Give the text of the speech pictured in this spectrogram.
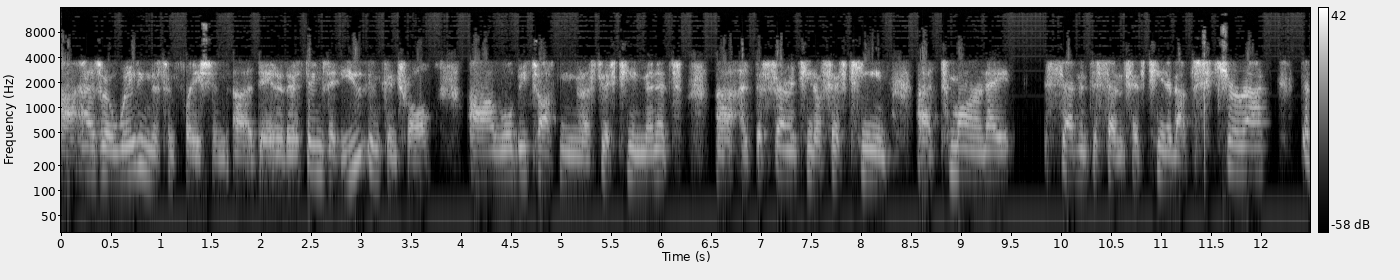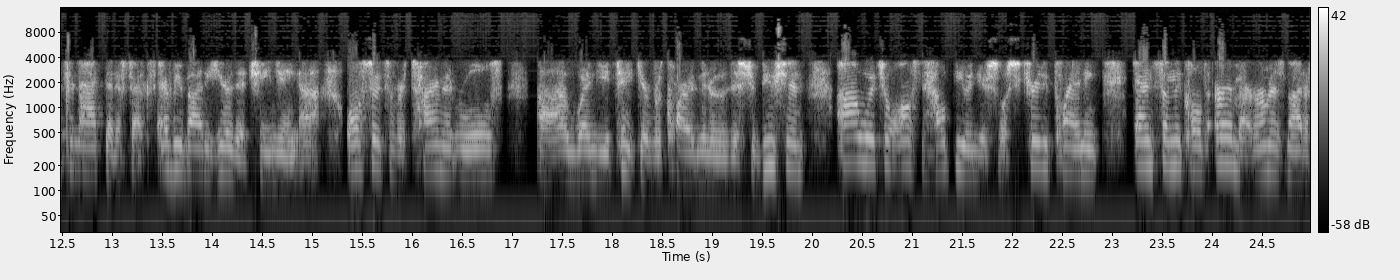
uh, as we're waiting this inflation uh, data. There are things that you can control. Uh, we'll be talking uh, 15 minutes uh, at the Ferrantino 15 uh, tomorrow night 7 to 715 about the Secure Act. That's an act that affects everybody here. They're changing uh, all sorts of retirement rules uh, when you take your required minimum distribution, uh, which will also help you in your Social Security planning, and something called IRMAA. IRMAA is not a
